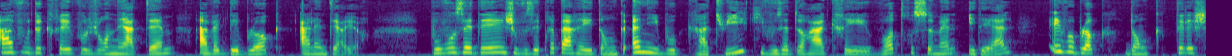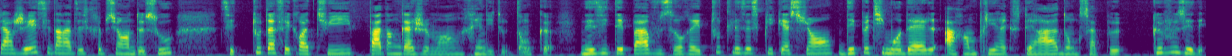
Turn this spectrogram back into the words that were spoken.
à vous de créer vos journées à thème avec des blocs à l'intérieur. Pour vous aider, je vous ai préparé donc un e-book gratuit qui vous aidera à créer votre semaine idéale et vos blocs. Donc téléchargez, c'est dans la description en dessous. C'est tout à fait gratuit, pas d'engagement, rien du tout. Donc euh, n'hésitez pas, vous aurez toutes les explications, des petits modèles à remplir, etc. Donc ça peut que vous aider.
